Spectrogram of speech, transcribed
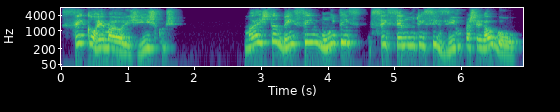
sem correr maiores riscos, mas também sem, muito, sem ser muito incisivo para chegar ao gol.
